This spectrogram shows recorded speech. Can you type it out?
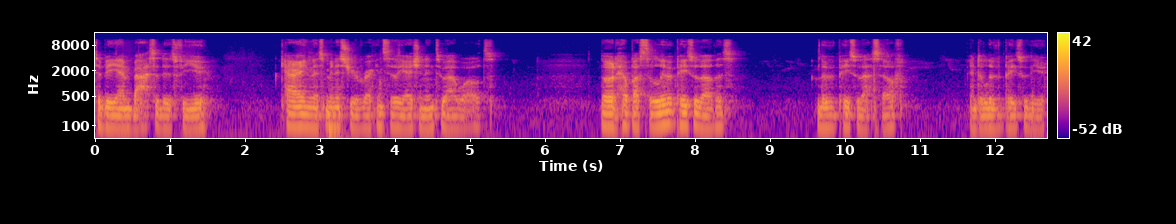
to be ambassadors for you, carrying this ministry of reconciliation into our worlds. Lord, help us to live at peace with others, live at peace with ourselves, and to live at peace with you.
